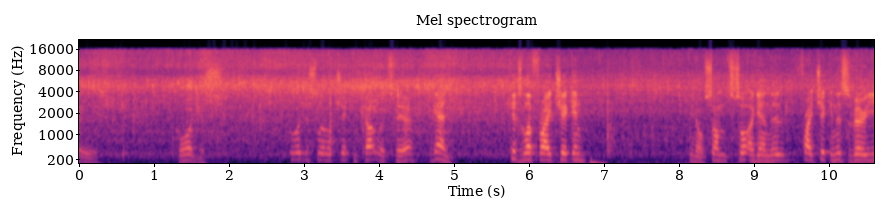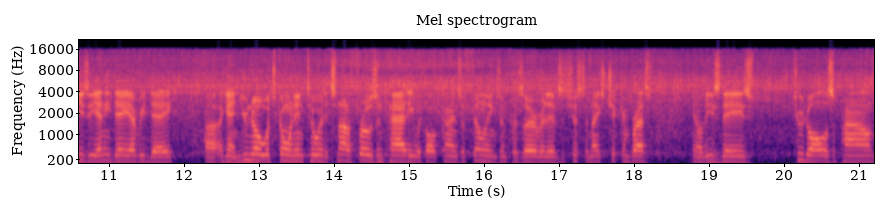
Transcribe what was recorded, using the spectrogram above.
At these. Gorgeous. Gorgeous little chicken cutlets here. Again, kids love fried chicken you know, some, so again, the fried chicken, this is very easy any day, every day. Uh, again, you know what's going into it. It's not a frozen patty with all kinds of fillings and preservatives. It's just a nice chicken breast. You know, these days, $2 a pound.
